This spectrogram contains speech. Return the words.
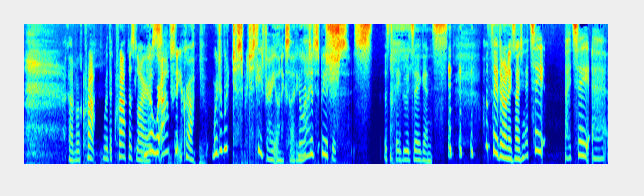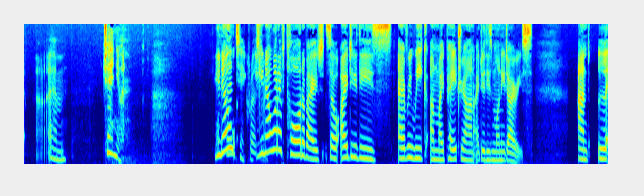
God, we're crap. We're the crappiest liars. No, we're absolutely crap. We're, we're just we just lead very unexciting No, we're lives, just Beatrice. Shh, shh, as the baby would say again. I would say they're unexciting. I'd say, I'd say, uh, um, genuine. You know, you know what I've thought about. So I do these every week on my Patreon. I do these money diaries, and l-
